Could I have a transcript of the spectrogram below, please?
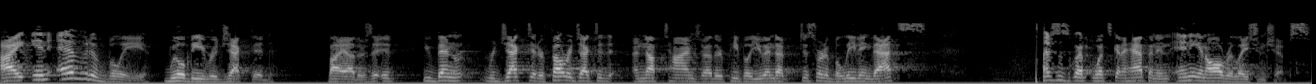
I inevitably will be rejected by others. It, you've been rejected or felt rejected enough times by other people, you end up just sort of believing that's that's just what, what's going to happen in any and all relationships.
